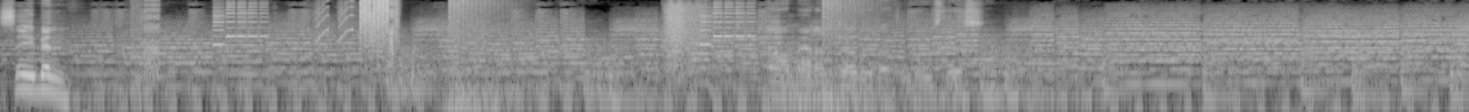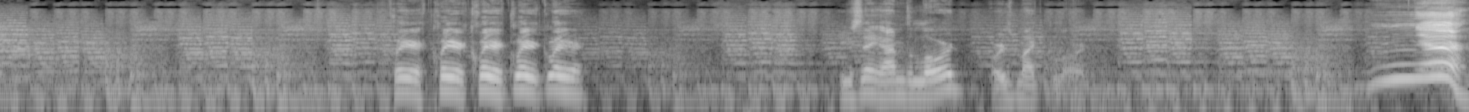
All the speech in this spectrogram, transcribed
Sabin. Oh man, I'm totally about to lose this. Clear, clear, clear, clear, clear. You saying I'm the Lord, or is Mike the Lord? Yeah.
